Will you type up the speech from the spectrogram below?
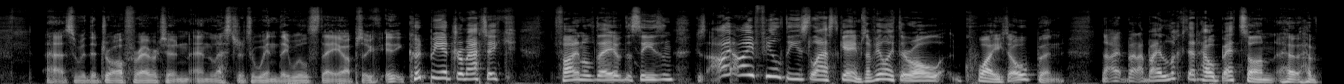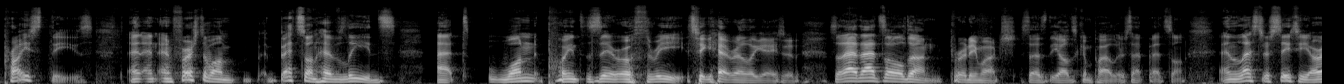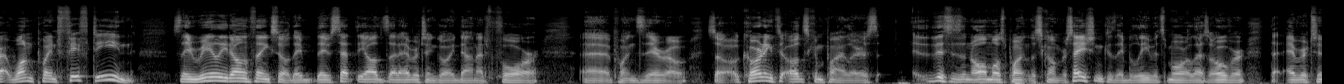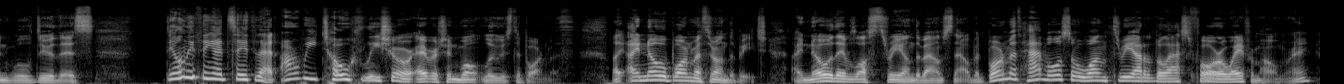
Uh, so with the draw for Everton and Leicester to win, they will stay up. So it could be a dramatic final day of the season because I, I feel these last games, I feel like they're all quite open. I, but, but I looked at how Betsson have, have priced these, and, and and first of all, Betsson have Leeds at 1.03 to get relegated. So that that's all done pretty much, says the odds compilers at Betsson. And Leicester City are at 1.15 so they really don't think so. They they've set the odds at Everton going down at 4.0. Uh, so according to odds compilers, this is an almost pointless conversation because they believe it's more or less over that Everton will do this. The only thing I'd say to that, are we totally sure Everton won't lose to Bournemouth? Like I know Bournemouth are on the beach. I know they've lost three on the bounce now, but Bournemouth have also won three out of the last four away from home, right?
